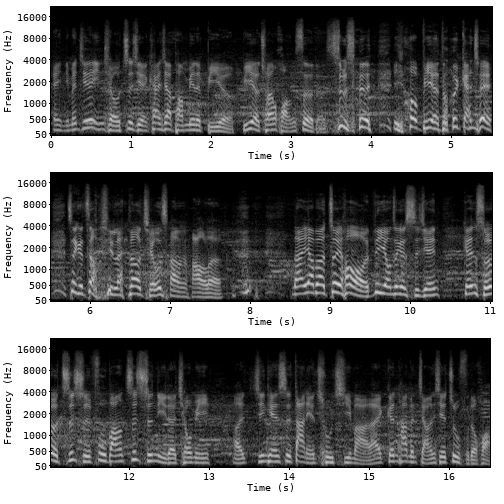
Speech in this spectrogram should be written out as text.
哎，你们今天赢球，志杰看一下旁边的比尔，比尔穿黄色的，是不是以后比尔都会干脆这个造型来到球场好了？那要不要最后利用这个时间，跟所有支持富邦、支持你的球迷啊，今天是大年初七嘛，来跟他们讲一些祝福的话。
